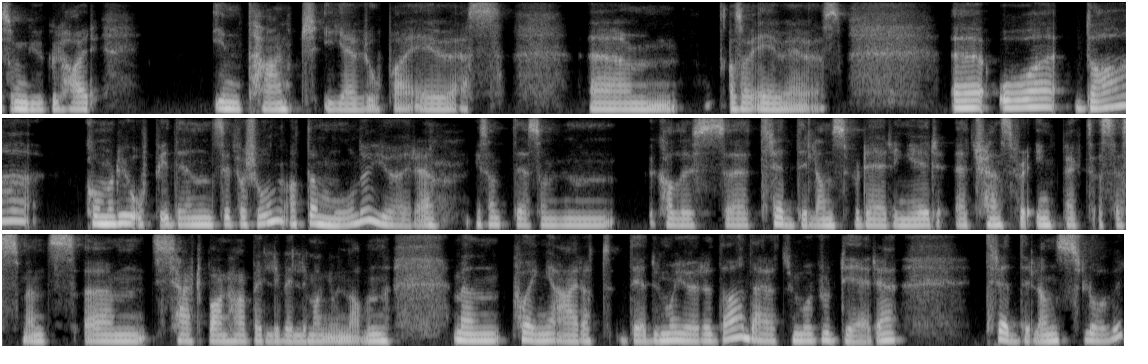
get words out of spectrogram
som Google har internt i Europa, EØS. Um, altså EU-EØS. Uh, og da kommer du jo opp i den situasjonen at da må du gjøre sant, det som kalles eh, tredjelandsvurderinger, eh, transfer impact assessments. Um, kjært barn har veldig, veldig mange navn. Men poenget er at det du må gjøre da, det er at du må vurdere tredjelandslover.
